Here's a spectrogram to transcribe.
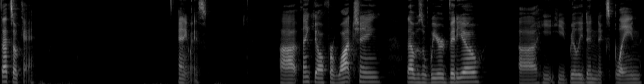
That's okay. Anyways, uh, thank you all for watching. That was a weird video. Uh, he he really didn't explain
